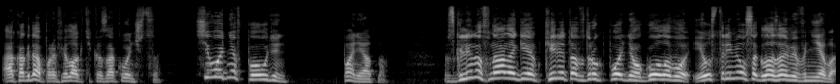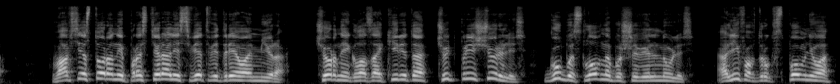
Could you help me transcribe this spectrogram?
А когда профилактика закончится? Сегодня в полдень. Понятно. Взглянув на ноги, Кирита вдруг поднял голову и устремился глазами в небо. Во все стороны простирались ветви древа мира. Черные глаза Кирита чуть прищурились, губы словно бы шевельнулись. Алифа вдруг вспомнила,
